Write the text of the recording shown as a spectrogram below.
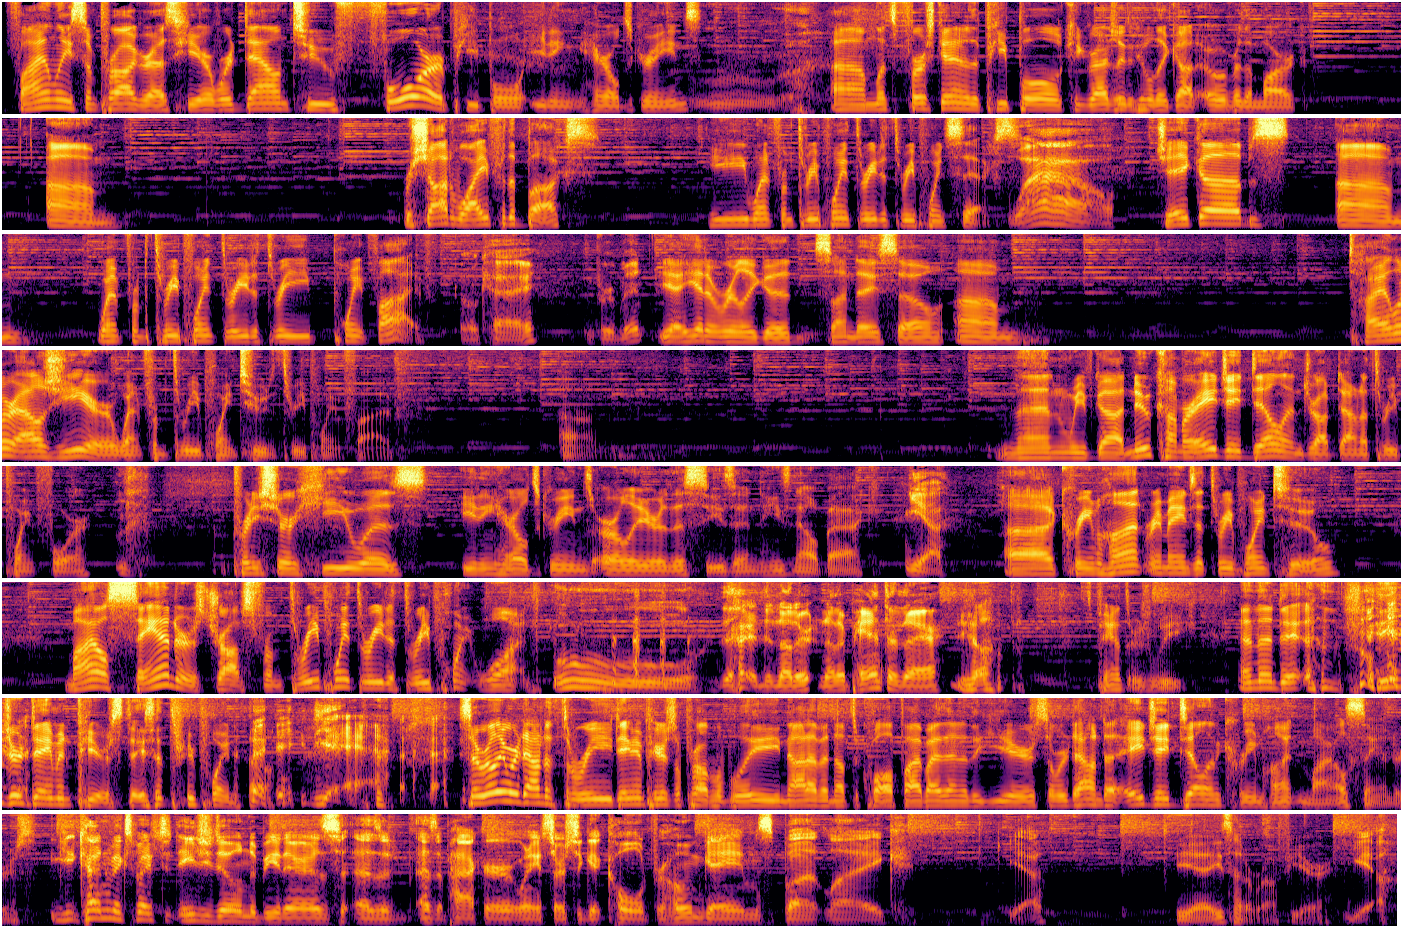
Finally, some progress here. We're down to four people eating Harold's greens. Um, let's first get into the people. Congratulate the people that got over the mark. Um, Rachaad White for the Bucks. He went from 3.3 to 3.6. Wow. Jacobs um, went from 3.3 to 3.5. Okay. Improvement. Yeah, he had a really good Sunday. So, um, Tyler Allgeier went from 3.2 to 3.5. Um, then we've got newcomer AJ Dillon dropped down to 3.4. I'm pretty sure he was eating Harold's greens earlier this season. He's now back. Yeah. Uh, Kareem Hunt remains at 3.2. Miles Sanders drops from 3.3 to 3.1. Ooh, another another Panther there. Yep, It's Panthers week. And then da- the injured Dameon Pierce stays at 3.0. yeah. So really we're down to three. Dameon Pierce will probably not have enough to qualify by the end of the year. So we're down to AJ Dillon, Kareem Hunt, and Miles Sanders. You kind of expected AJ Dillon to be there as as a as a Packer when it starts to get cold for home games, but like, yeah, Yeah, he's had a rough year. yeah,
